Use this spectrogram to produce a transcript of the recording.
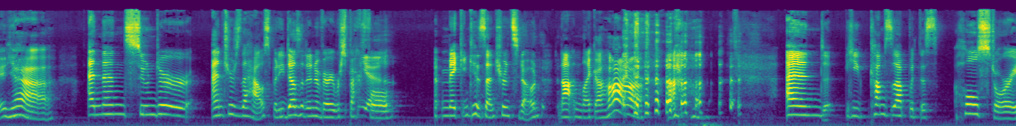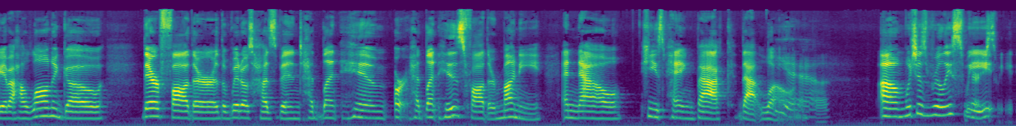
Yeah. And then Sundar enters the house, but he does it in a very respectful, making his entrance known, not in like a ha. and he comes up with this whole story about how long ago their father, the widow's husband, had lent him or had lent his father money, and now he's paying back that loan. Yeah. Um, which is really sweet sweet.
